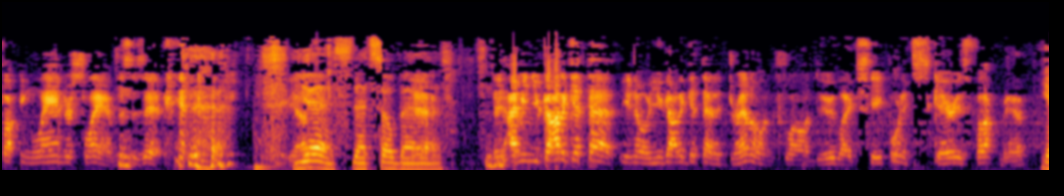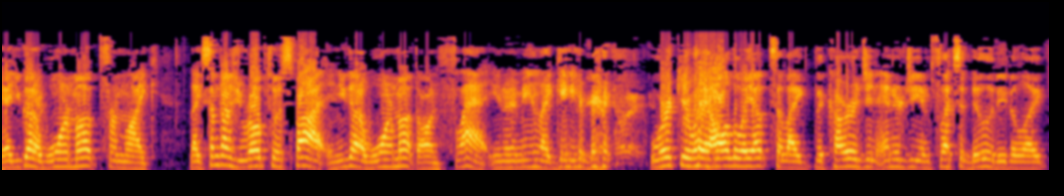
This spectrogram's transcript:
Fucking land or slam. This is it. Yeah. Yes, that's so badass. I mean, you got to get that. You know, you got to get that adrenaline flowing, dude. Like skateboarding's scary as fuck, man. Yeah, you gotta warm up from like, like sometimes you roll up to a spot and you gotta warm up on flat, you know what I mean? Like get your, Yeah, right. work your way all the way up to like the courage and energy and flexibility to like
